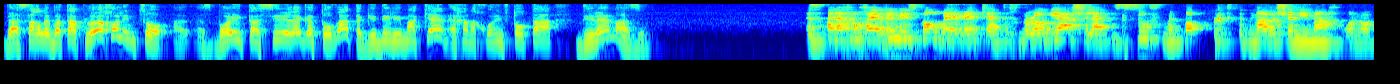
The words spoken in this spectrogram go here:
והשר לבט"פ לא יכול למצוא. אז בואי תעשי לי רגע טובה, תגידי לי מה כן, איך אנחנו יכולים לפתור את הדילמה הזו. אז אנחנו חייבים לזכור באמת שהטכנולוגיה של האיסוף מאוד התקדמה בשנים האחרונות.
